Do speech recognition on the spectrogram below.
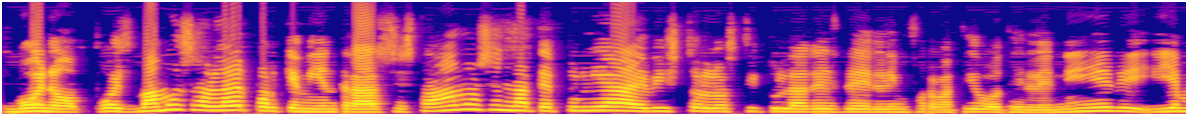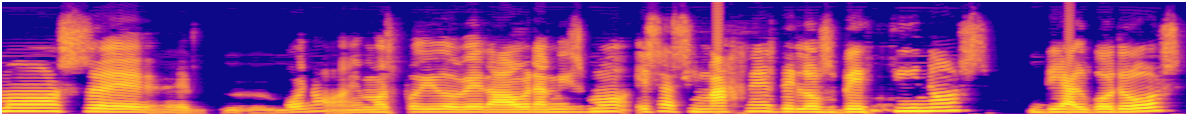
Bueno, pues vamos a hablar porque mientras estábamos en la tertulia he visto los titulares del informativo Telenir y hemos, eh, bueno, hemos podido ver ahora mismo esas imágenes de los vecinos de Algorós,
